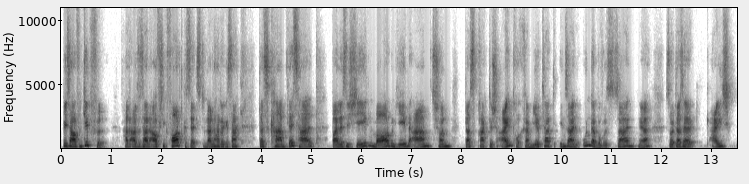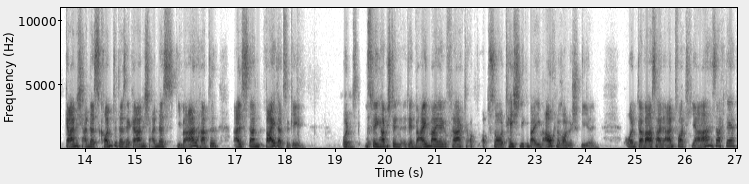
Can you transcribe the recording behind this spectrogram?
bis auf den Gipfel, hat also seinen Aufstieg fortgesetzt. Und dann hat er gesagt, das kam deshalb, weil er sich jeden Morgen und jeden Abend schon das praktisch einprogrammiert hat in sein Unterbewusstsein, ja, sodass er eigentlich gar nicht anders konnte, dass er gar nicht anders die Wahl hatte, als dann weiterzugehen. Und deswegen habe ich den, den Weinmeier gefragt, ob, ob so Techniken bei ihm auch eine Rolle spielen. Und da war seine Antwort, ja, sagt er,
